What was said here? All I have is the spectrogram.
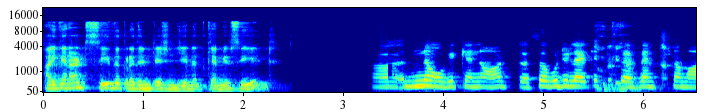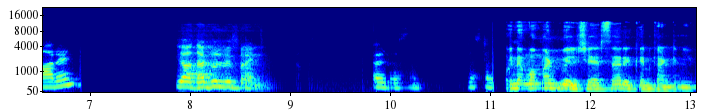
I cannot see the presentation. Jeanette, can you see it? Uh, no, we cannot. So would you like it to present from our end? Yeah, that will be fine. I'll do. Just a In a moment, we'll share, sir. You can continue.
